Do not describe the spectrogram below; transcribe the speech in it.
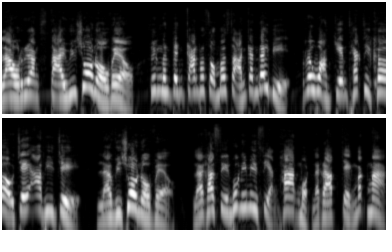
เล่าเรื่องสไตล์ visual novelซึ่งมันเป็นการผสมผสานกันได้ดี ระหว่างเกม Tactical JRPG และ Visual Novel และ cutscene พวกนี้มีเสียงพากย์หมดนะครับ เจ๋งมาก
